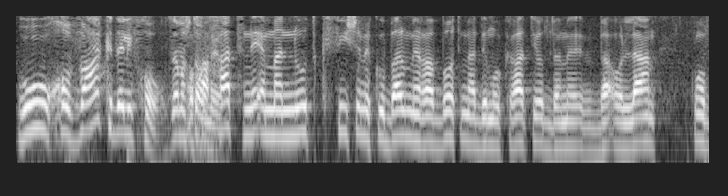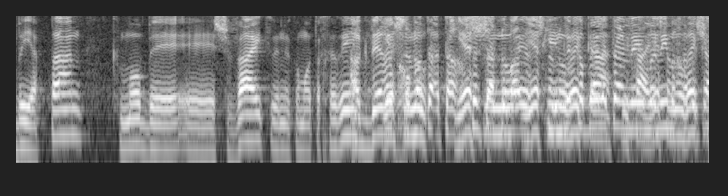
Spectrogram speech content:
הוא חובה כדי לבחור, זה מה שאתה אומר. הוכחת נאמנות כפי שמקובל מרבות מהדמוקרטיות בעולם, כמו ביפן, כמו בשוויץ ומקומות אחרים. הגדרת חובת- אתה יש חושב לנו- שהצבא יסכים לקבל את הנאמנים יש לנו רקע- החדשים?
